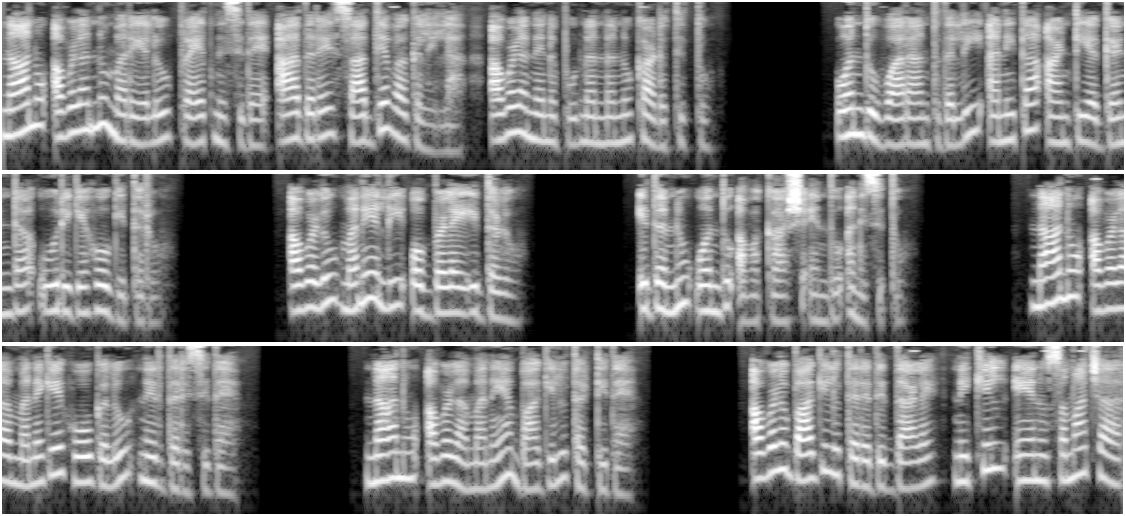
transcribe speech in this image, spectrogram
ನಾನು ಅವಳನ್ನು ಮರೆಯಲು ಪ್ರಯತ್ನಿಸಿದೆ, ಆದರೆ ಸಾಧ್ಯವಾಗಲಿಲ್ಲ. ಅವಳ ನೆನಪು ನನ್ನನ್ನು ಕಾಡುತ್ತಿತ್ತು. ಒಂದು ವಾರಾಂತದಲ್ಲಿ ಅನಿತಾ ಆಂಟಿಯ ಗಂಡ ಊರಿಗೆ ಹೋಗಿದ್ದರು. ಅವಳು ಮನೆಯಲ್ಲಿ ಒಬ್ಬಳೇ ಇದ್ದಳು. ಇದನ್ನು ಒಂದು ಅವಕಾಶ ಎಂದು ಅನಿಸಿತು. ನಾನು ಅವಳ ಮನೆಗೆ ಹೋಗಲು ನಿರ್ಧರಿಸಿದೆ. ನಾನು ಅವಳ ಮನೆಯ ಬಾಗಿಲು ತಟ್ಟಿದೆ. ಅವಳು ಬಾಗಿಲು ತೆರೆದಿದ್ದಾಳೆ. ನಿಖಿಲ್, ಏನು ಸಮಾಚಾರ?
